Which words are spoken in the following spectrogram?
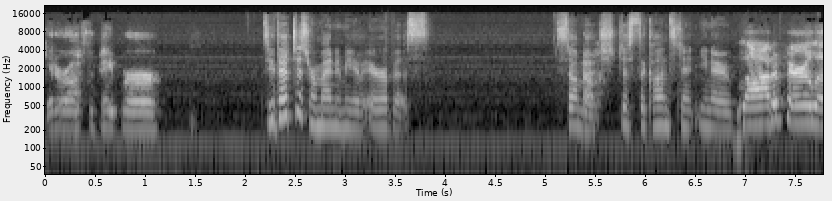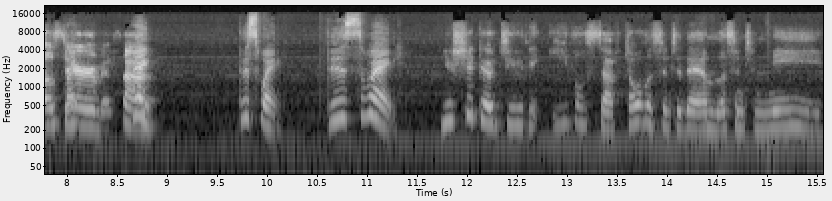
Get her off the paper. See, that just reminded me of Erebus. So oh. much. Just the constant, you know, A lot of parallels to Like, Erebus. huh? hey, this way, this way. You should go do the evil stuff. Don't listen to them. Listen to me.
